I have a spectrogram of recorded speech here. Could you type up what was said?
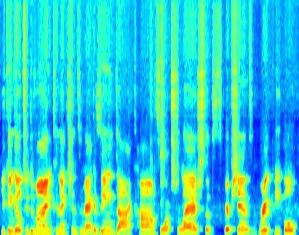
You can go to divineconnectionsmagazine.com forward slash subscriptions. Great people,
